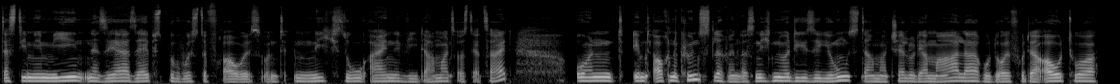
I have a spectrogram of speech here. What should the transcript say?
dass die Mimi eine sehr selbstbewusste Frau ist und nicht so eine wie damals aus der Zeit und eben auch eine Künstlerin, dass nicht nur diese Jungs, da Marcello der Maler, Rodolfo der Autor,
